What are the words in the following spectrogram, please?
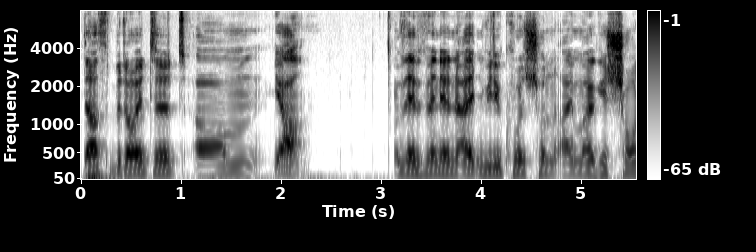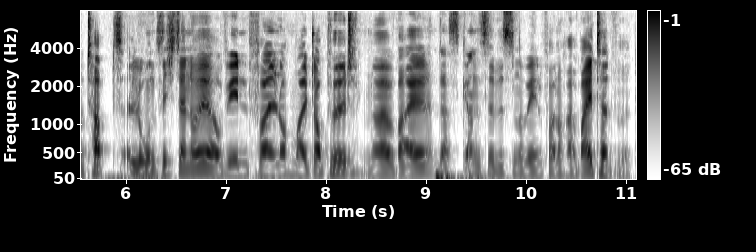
Das bedeutet, ähm, ja, selbst wenn ihr den alten Videokurs schon einmal geschaut habt, lohnt sich der neue auf jeden Fall nochmal doppelt, ne, weil das ganze Wissen auf jeden Fall noch erweitert wird.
